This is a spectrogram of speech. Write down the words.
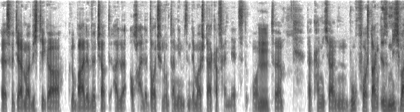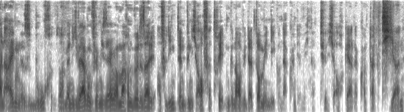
Es wird ja immer wichtiger, globale Wirtschaft, alle, auch alle deutschen Unternehmen sind immer stärker vernetzt. Und mhm. äh, da kann ich ein Buch vorschlagen. Ist nicht mein eigenes Buch, sondern wenn ich Werbung für mich selber machen würde, sei auf LinkedIn bin ich auch vertreten, genau wie der Dominik. Und da könnt ihr mich natürlich auch gerne kontaktieren.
